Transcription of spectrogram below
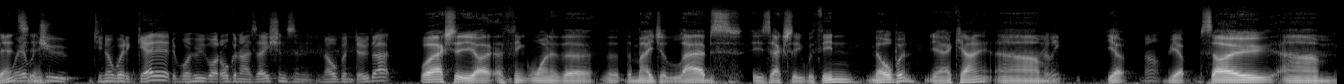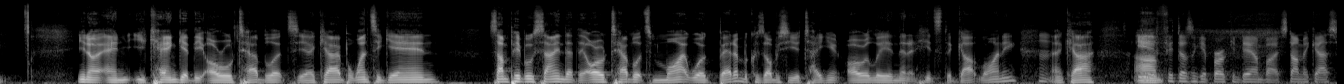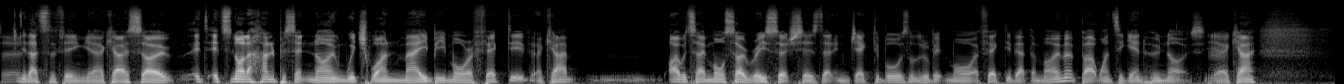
sense. Where would you? Do you know where to get it? Well, who? What organisations in Melbourne do that? Well, actually, I, I think one of the, the, the major labs is actually within Melbourne. Yeah, okay. Um, Really? Yep. Oh. Yep. So, um, you know, and you can get the oral tablets. Yeah, okay. But once again, some people saying that the oral tablets might work better because obviously you're taking it orally and then it hits the gut lining. Okay. Um, if it doesn't get broken down by stomach acid. yeah, that's the thing. Yeah. Okay. So it's it's not hundred percent known which one may be more effective. Okay. I would say more so research says that injectable is a little bit more effective at the moment, but once again, who knows? Yeah. Okay.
